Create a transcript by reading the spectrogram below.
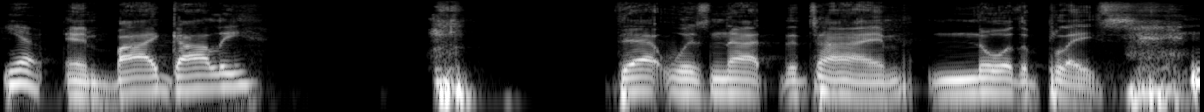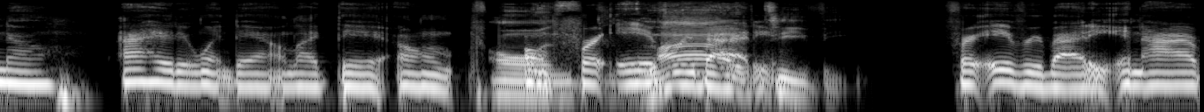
Yep. And by golly, that was not the time nor the place No, I hate it went down like that um, on on for live everybody. TV. for everybody. And I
